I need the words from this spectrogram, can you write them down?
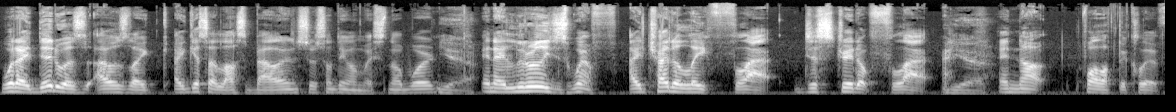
What I did was I was like I guess I lost balance or something on my snowboard. Yeah. And I literally just went. f- I tried to lay flat, just straight up flat, Yeah. and not fall off the cliff.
